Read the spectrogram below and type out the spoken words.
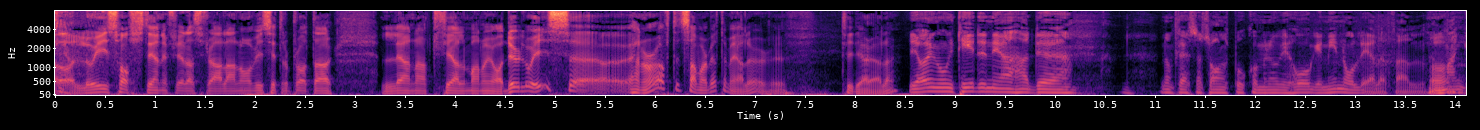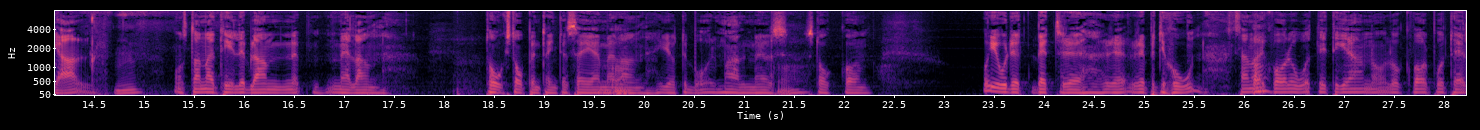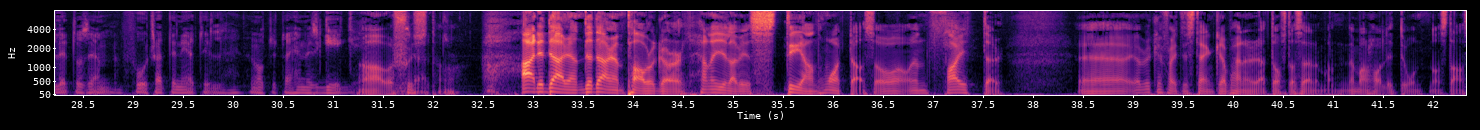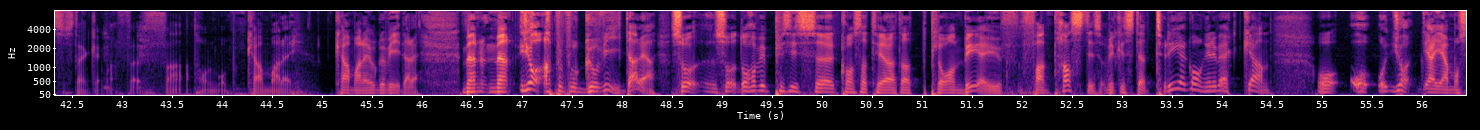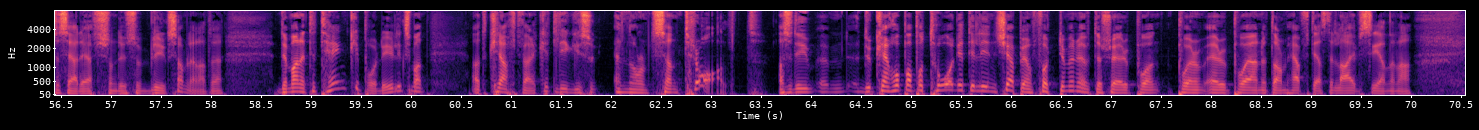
Ja, Louise Hofsten i Fredagsfrallan och vi sitter och pratar Lennart Fjällman och jag. Du Louise, eh, henne har du haft ett samarbete med eller? Tidigare eller? Jag en gång i tiden när jag hade, de flesta Tranåsbor kommer nog ihåg, i min ålder i alla fall, Ja. Mangal. Mm. Hon stannade till ibland mellan tågstoppen tänkte jag säga, mellan Göteborg, Malmö, S- Stockholm. Och gjorde ett bättre re- repetition. Stannade Ja. kvar och åt lite grann och låg kvar på hotellet och sen fortsatte ner till något av hennes gig. Ja, vad schysst. Ja. Ah, det, där är en, det där är en power girl. Henne gillar vi stenhårt alltså. Och en fighter. Eh, jag brukar faktiskt tänka på henne rätt ofta så när, man, när man har lite ont någonstans. Så tänker man, för fan Holmom, kamma dig kan man och gå vidare. Men, men ja, apropå gå vidare. Så, så då har vi precis eh, konstaterat att plan B är ju fantastiskt. Vilket ställ, tre gånger i veckan. Och, och, och ja, jag måste säga det eftersom du är så blygsam Lennart. Det man inte tänker på det är ju liksom att att kraftverket ligger så enormt centralt. Alltså är, ju- du kan hoppa på tåget i Linköping om 40 minuter så är du på en, på en, är du på en av de häftigaste livescenerna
